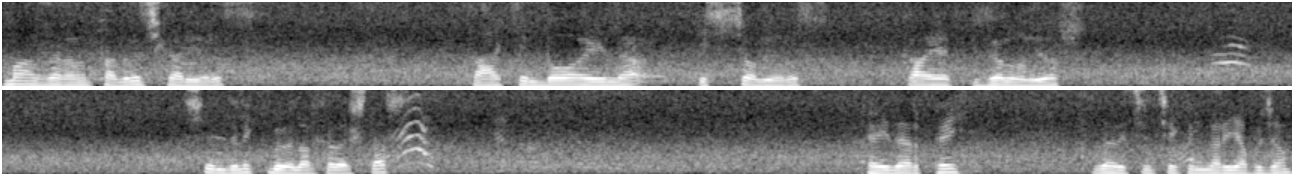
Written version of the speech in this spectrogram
manzaranın tadını çıkarıyoruz. Sakin doğayla iç içe oluyoruz. Gayet güzel oluyor. Şimdilik böyle arkadaşlar. Peyderpey sizler için çekimler yapacağım.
